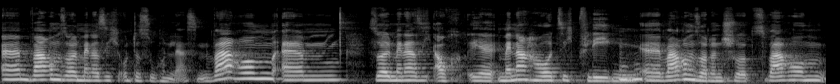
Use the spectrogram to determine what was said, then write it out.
Ähm, warum sollen Männer sich untersuchen lassen? Warum ähm, sollen Männer sich auch äh, Männerhaut sich pflegen? Äh, warum Sonnenschutz? Warum?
